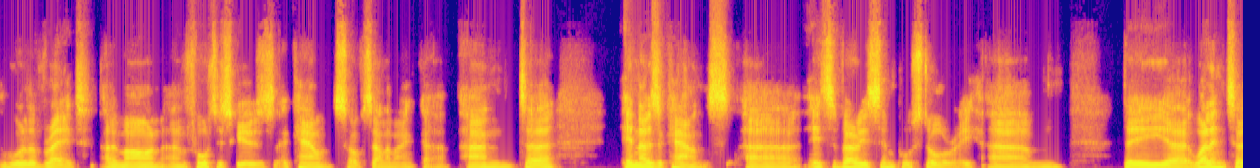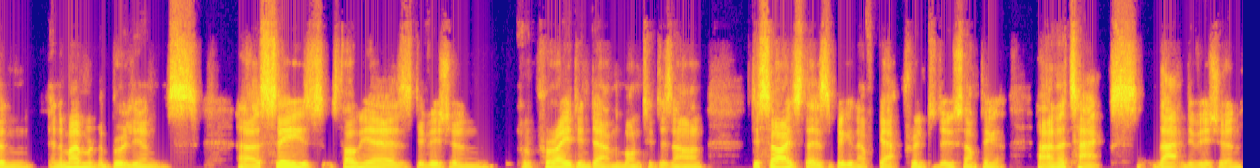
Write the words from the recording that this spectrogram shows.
will have read Oman and Fortescue's accounts of Salamanca. And uh, in those accounts, uh, it's a very simple story. Um, the Wellington, in a moment of brilliance, uh, sees Thomier's division parading down the Monte d'Azan, decides there's a big enough gap for him to do something, and attacks that division.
